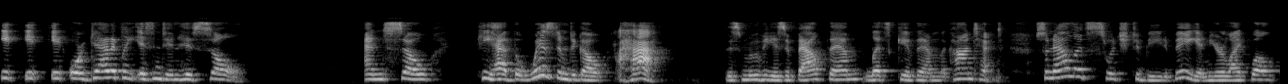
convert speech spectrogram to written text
it, it, it organically isn't in his soul. And so he had the wisdom to go, aha, this movie is about them. Let's give them the content. So now let's switch to B2B. And you're like, well,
